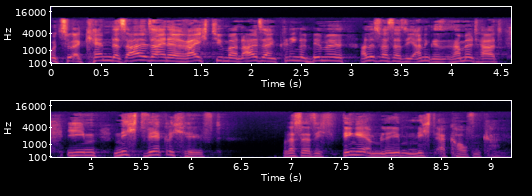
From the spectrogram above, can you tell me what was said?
Und zu erkennen, dass all seine Reichtümer und all sein Klingelbimmel, alles, was er sich angesammelt hat, ihm nicht wirklich hilft. Und dass er sich Dinge im Leben nicht erkaufen kann.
